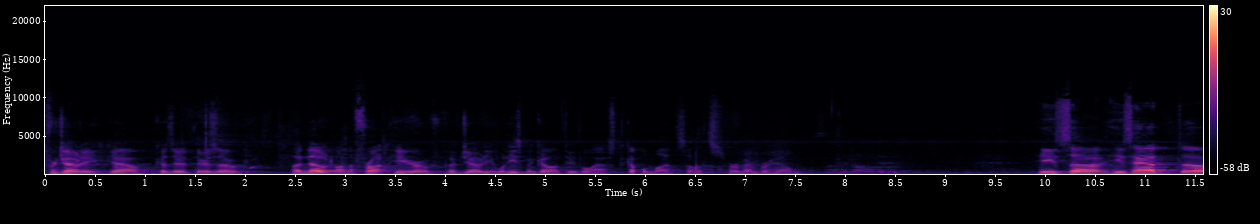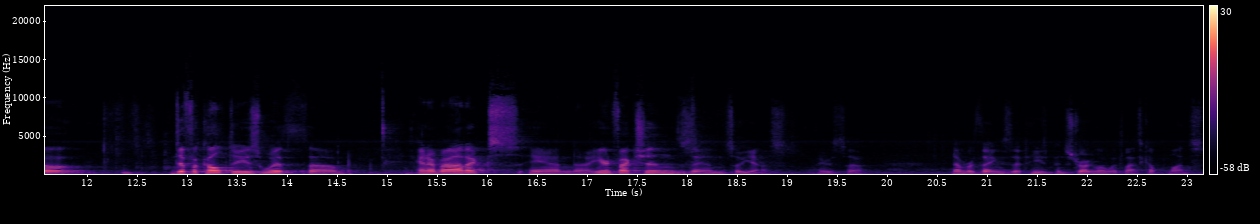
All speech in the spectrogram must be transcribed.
for Jody, yeah, because there, there's a, a note on the front here of, of Jody and what he's been going through the last couple months. So let's remember him. He's uh, he's had uh, difficulties with um, antibiotics and uh, ear infections, and so yes, there's a number of things that he's been struggling with the last couple months.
